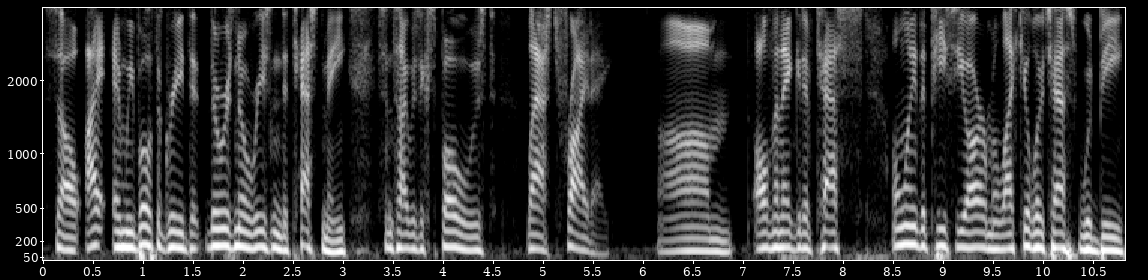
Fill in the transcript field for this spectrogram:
So I and we both agreed that there was no reason to test me since I was exposed last Friday. Um, all the negative tests, only the PCR molecular test would be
